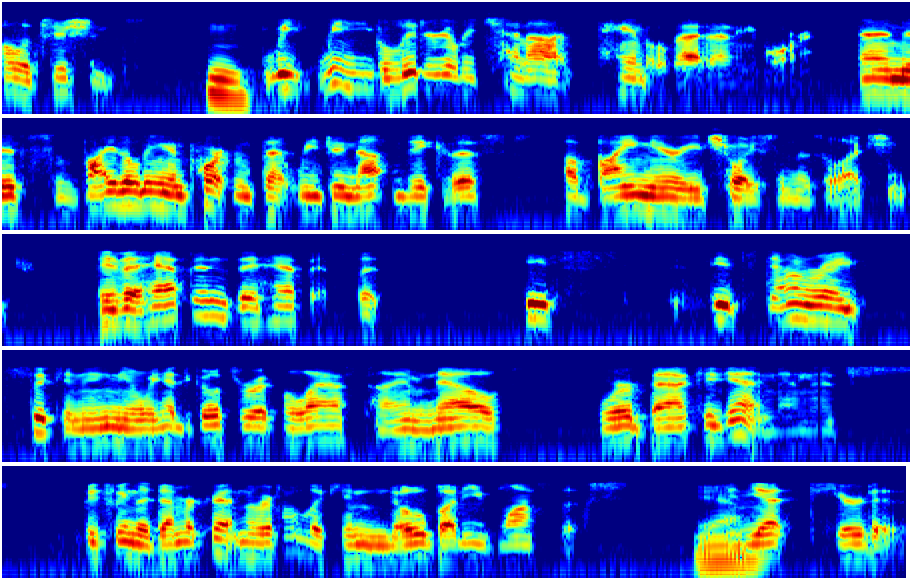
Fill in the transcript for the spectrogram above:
politicians. Hmm. We we literally cannot handle that anymore, and it's vitally important that we do not make this a binary choice in this election. If it happens, it happens, but it's it's downright sickening. You know, we had to go through it the last time. Now we're back again, and it's between the Democrat and the Republican. Nobody wants this, Yeah. and yet here it is.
